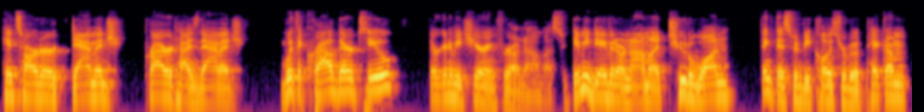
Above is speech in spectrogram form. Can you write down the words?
hits harder, damage, prioritize damage. With the crowd there too, they're going to be cheering for Onama. So give me David Onama two to one. I think this would be closer to a pick 'em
